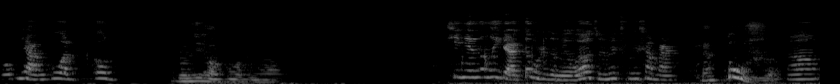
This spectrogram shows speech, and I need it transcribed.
我不想过了，够了，那你想过什么呀？天天弄得一点斗志都没有。我要准备出去上班天斗志，啊！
